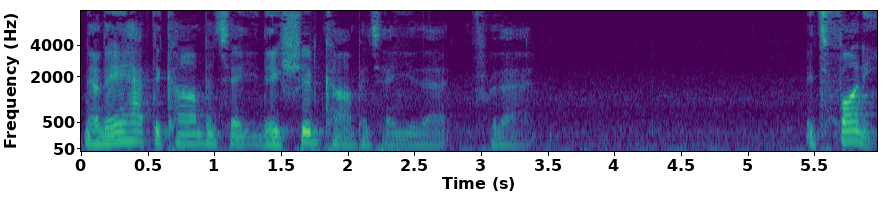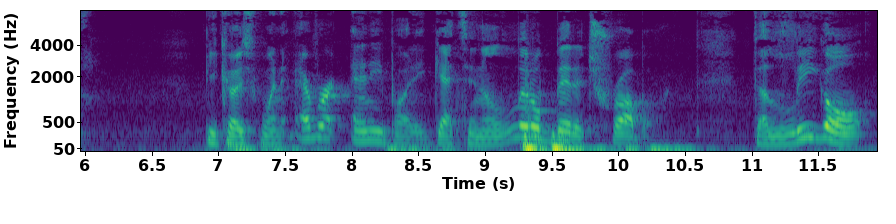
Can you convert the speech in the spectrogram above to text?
Now they have to compensate. They should compensate you that for that. it's funny because whenever anybody gets in a little bit of trouble, the legal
